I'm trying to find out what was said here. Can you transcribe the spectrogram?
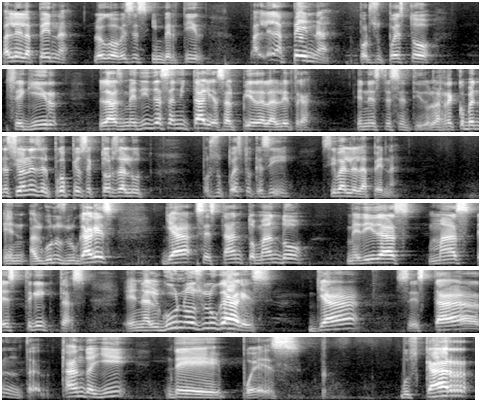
vale la pena luego a veces invertir. Vale la pena, por supuesto, seguir las medidas sanitarias al pie de la letra en este sentido. Las recomendaciones del propio sector salud, por supuesto que sí, sí vale la pena. En algunos lugares ya se están tomando medidas más estrictas. En algunos lugares ya se están tratando allí de, pues, buscar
